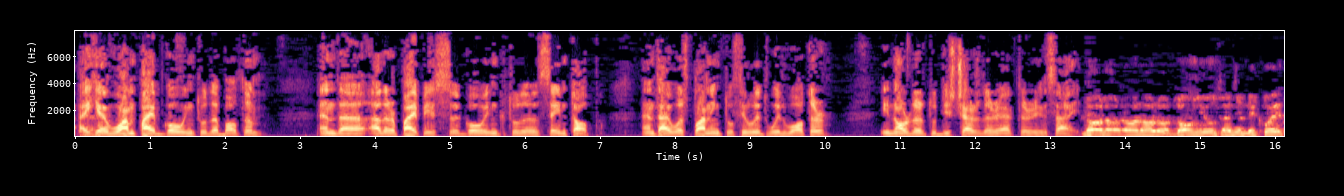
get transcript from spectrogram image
I have one pipe going to the bottom, and the other pipe is uh, going to the same top. And I was planning to fill it with water in order to discharge the reactor inside. No, no, no, no, no. Don't use any liquid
